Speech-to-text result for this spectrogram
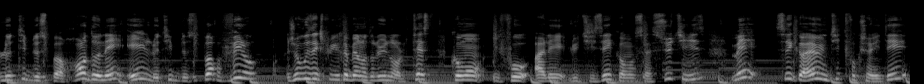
le type de sport randonnée et le type de sport vélo. Je vous expliquerai bien entendu dans le test comment il faut aller l'utiliser, comment ça s'utilise, mais c'est quand même une petite fonctionnalité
